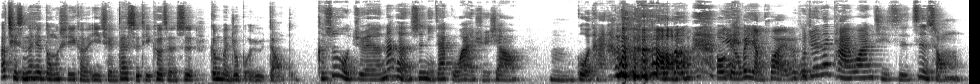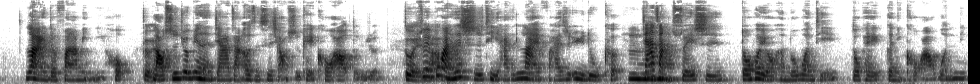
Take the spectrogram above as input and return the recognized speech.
啊，其实那些东西可能以前在实体课程是根本就不会遇到的。可是我觉得那可能是你在国外学校，嗯，过太 好。OK，我被养坏了。我觉得在台湾，其实自从 Line 的发明以后，对，老师就变成家长二十四小时可以 call out 的人。对，所以不管是实体还是 live 还是预录课，嗯家长随时都会有很多问题，都可以跟你口啊问你。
